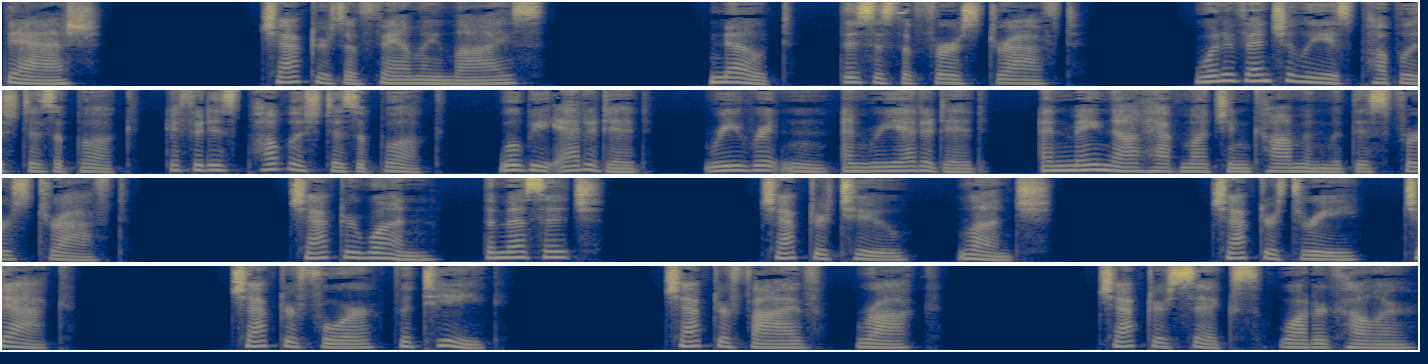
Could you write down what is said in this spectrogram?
Dash. Chapters of Family Lies. Note, this is the first draft. What eventually is published as a book, if it is published as a book, will be edited, rewritten, and re edited, and may not have much in common with this first draft. Chapter 1 The Message. Chapter 2 Lunch. Chapter 3 Jack. Chapter 4 Fatigue. Chapter 5 Rock. Chapter 6 Watercolor.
